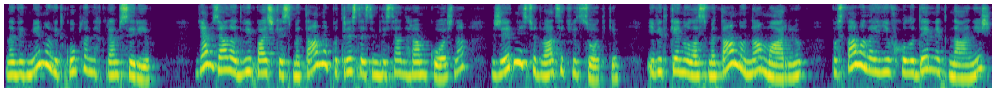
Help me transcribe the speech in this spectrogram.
на відміну від куплених крем-сирів. Я взяла дві пачки сметани по 370 г кожна жирністю 20% і відкинула сметану на марлю, поставила її в холодильник на ніч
